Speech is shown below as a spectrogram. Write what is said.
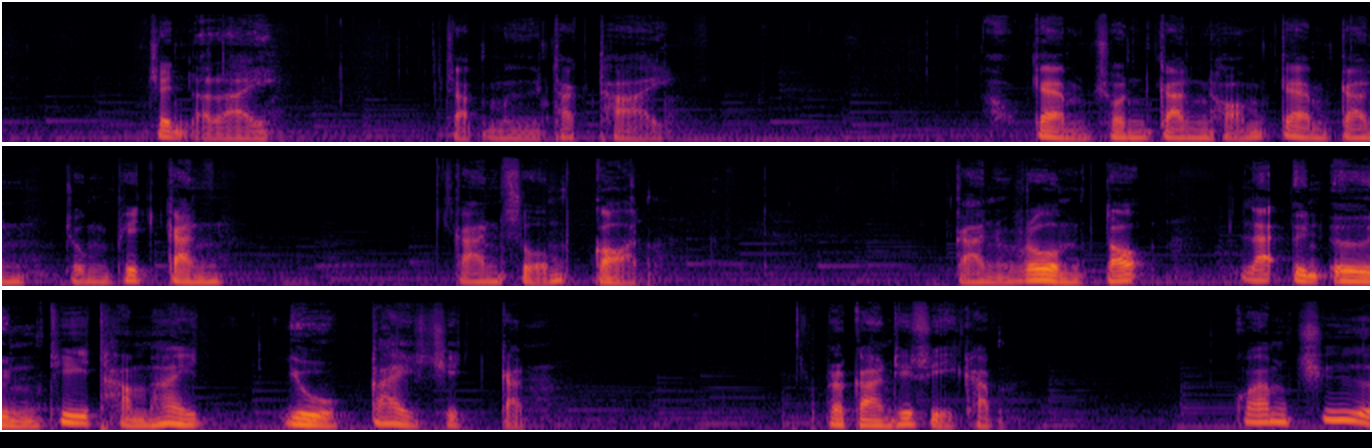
-19 เช่นอะไร จับมือทักทาย เอาแก้มชนกันหอมแก้มกัน จุมพิษกัน การสวมกอด การร่วมโต๊ะและอื่นๆที่ทำให้อยู่ใกล้ชิดกัน ประการที่ 4 ครับ ความเชื่อ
